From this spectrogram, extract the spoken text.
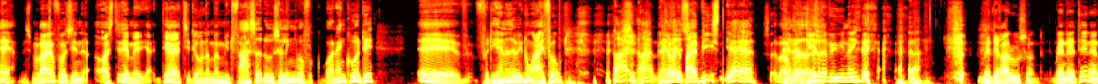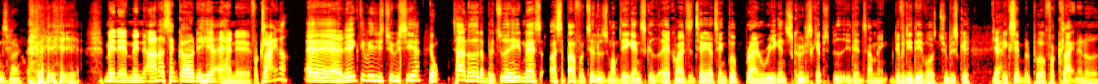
ja, hvis man bare kan få sin... Også det der med, ja, det har jeg tit undret med, min far sad derude så længe, hvorfor, hvordan kunne han det? Øh, fordi han havde jo ikke nogen iPhone. Nej, nej, men det var det bare så- avisen. Ja, ja. Så var Han havde bilrevyen, ikke? Men det er ret usundt. Men øh, det er en anden snak. ja. men, øh, men Anders, han gør jo det her, at han øh, forklejner. Øh, er det ikke det, vi typisk siger? Jo. Tag noget, der betyder en hel masse, og så bare få til at lyde, som om det ikke er en skid. Og jeg kommer altid til at tænke på Brian Regans køleskabsbid i den sammenhæng. Det er fordi, det er vores typiske Ja. ja. eksempel på at forklejne noget.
